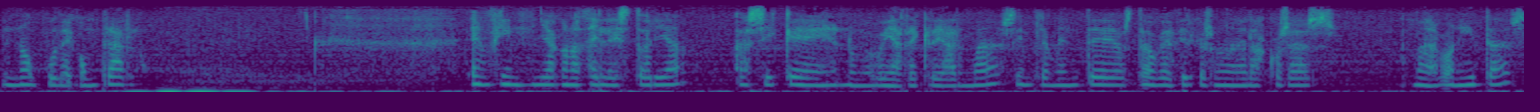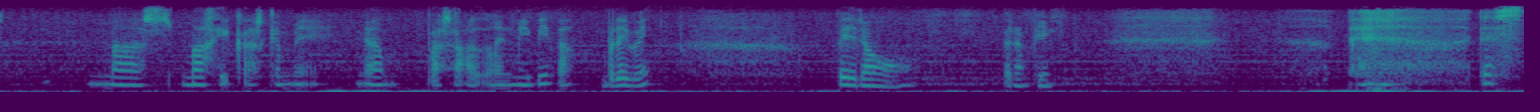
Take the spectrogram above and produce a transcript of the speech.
no pude comprarlo. En fin, ya conocéis la historia Así que no me voy a recrear más, simplemente os tengo que decir que es una de las cosas más bonitas, más mágicas que me, me han pasado en mi vida, breve, pero, pero en fin. Es,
